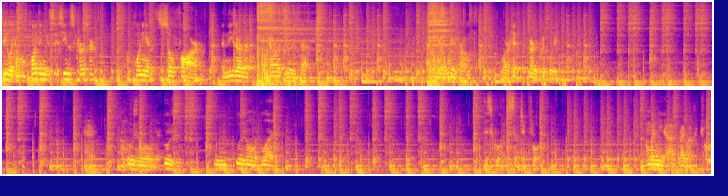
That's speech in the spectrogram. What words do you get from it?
See, like I'm pointing, see, this cursor? I'm pointing it so far, and these are the characters that I can get away from, or hit very quickly. I'm oozing a little bit, oozing, oozing a little blood. Discord subject 4. I'm gonna need a regular controller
